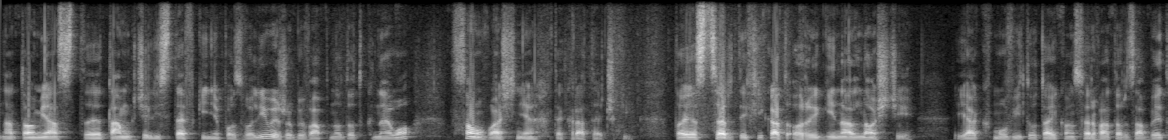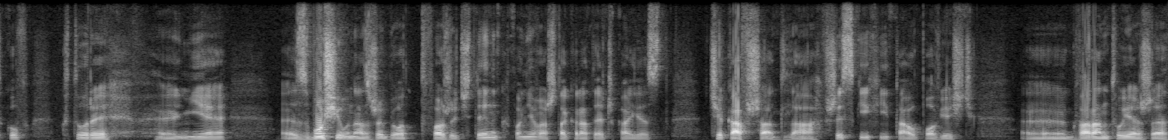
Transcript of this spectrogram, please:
Natomiast tam, gdzie listewki nie pozwoliły, żeby wapno dotknęło, są właśnie te krateczki. To jest certyfikat oryginalności, jak mówi tutaj konserwator zabytków, który e, nie e, zmusił nas, żeby odtworzyć tynk, ponieważ ta krateczka jest ciekawsza dla wszystkich i ta opowieść e, gwarantuje, że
